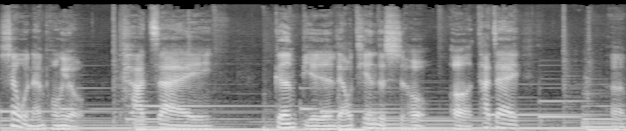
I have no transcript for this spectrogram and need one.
像我男朋友他在跟别人聊天的时候，呃，他在。呃，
